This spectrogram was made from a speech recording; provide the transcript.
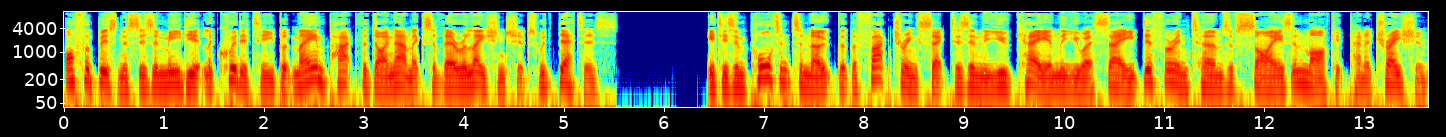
offer businesses immediate liquidity but may impact the dynamics of their relationships with debtors. It is important to note that the factoring sectors in the UK and the USA differ in terms of size and market penetration.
